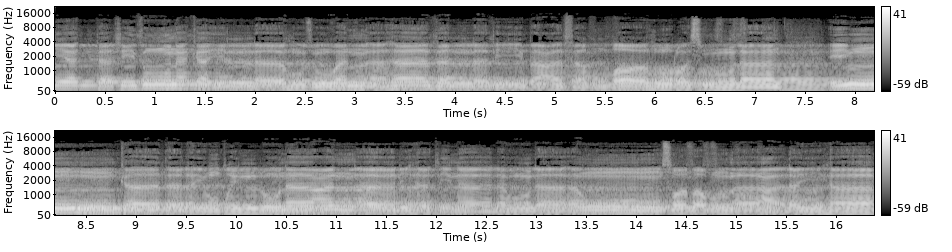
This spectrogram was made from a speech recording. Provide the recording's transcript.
يتخذونك إلا هزوا أهذا الذي بعث الله رسولا. إن كاد ليضلنا عن آلهتنا لولا أن صبرنا عليها.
